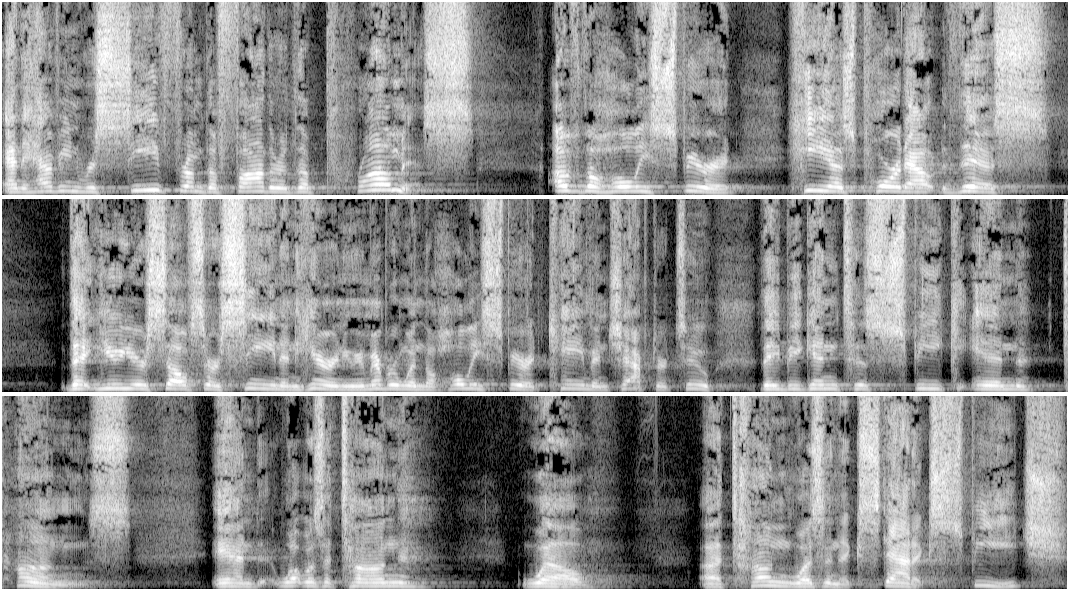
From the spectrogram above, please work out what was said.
and having received from the Father the promise of the Holy Spirit, he has poured out this that you yourselves are seeing and hearing. You remember when the Holy Spirit came in chapter 2, they begin to speak in tongues. And what was a tongue? Well, a tongue was an ecstatic speech.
